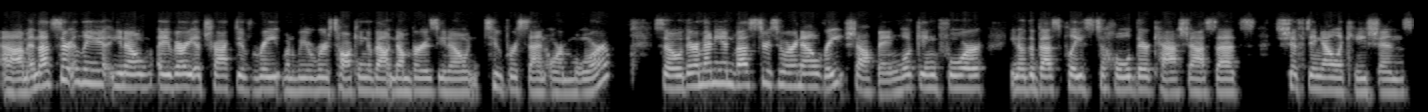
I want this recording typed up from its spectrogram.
Um, and that's certainly, you know, a very attractive rate when we were talking about numbers, you know, 2% or more. So there are many investors who are now rate shopping, looking for, you know, the best place to hold their cash assets, shifting allocations,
